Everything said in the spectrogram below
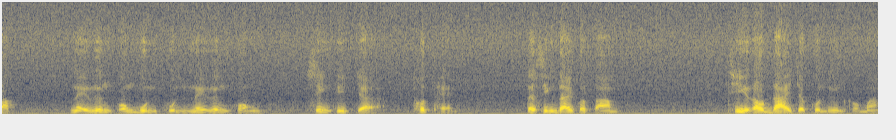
รับในเรื่องของบุญคุณในเรื่องของสิ่งที่จะทดแทน แต่สิ่งใดก็ตาม ที่เราได้จากคนอื่นเข้ามา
